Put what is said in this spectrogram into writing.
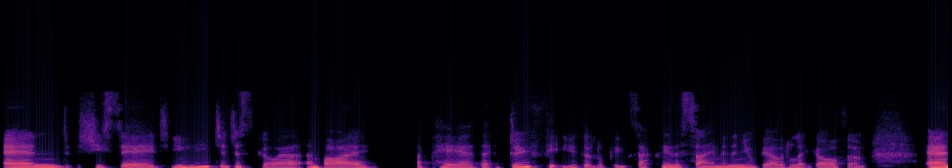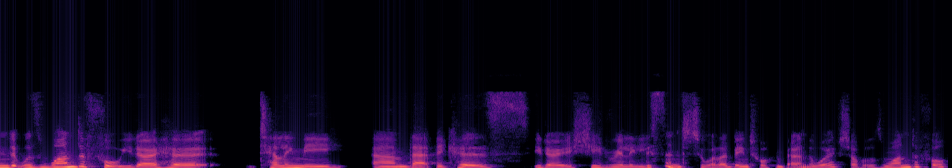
And she said, you need to just go out and buy a pair that do fit you that look exactly the same and then you'll be able to let go of them. And it was wonderful, you know, her telling me um, that because, you know, she'd really listened to what I'd been talking about in the workshop. It was wonderful.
